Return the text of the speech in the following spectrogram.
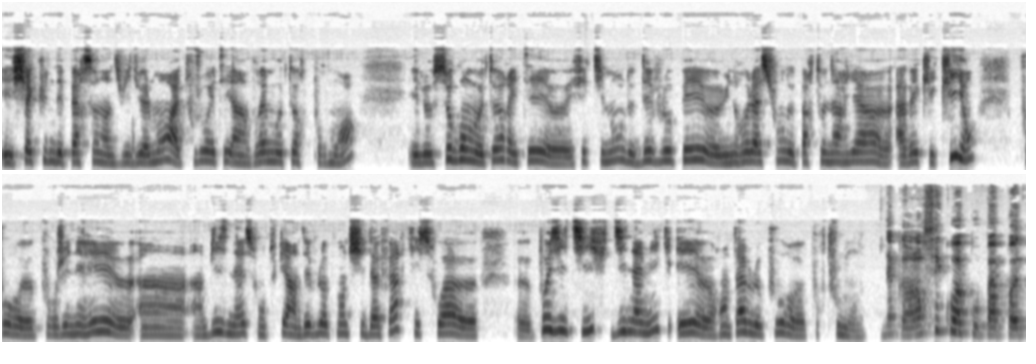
et chacune des personnes individuellement a toujours été un vrai moteur pour moi. Et le second moteur était euh, effectivement de développer une relation de partenariat avec les clients pour, euh, pour générer euh, un, un, business ou en tout cas un développement de chiffre d'affaires qui soit euh, positif, dynamique et rentable pour, pour tout le monde. D'accord. Alors c'est quoi Popapot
